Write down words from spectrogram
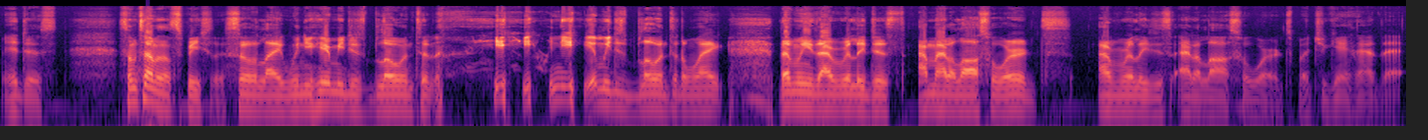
it just sometimes I'm speechless. So like when you hear me just blow into the when you hear me just blow into the mic, that means I really just I'm at a loss for words. I'm really just at a loss for words. But you can't have that.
